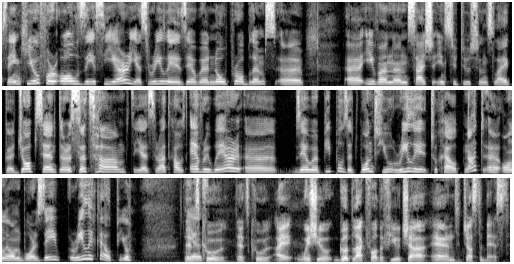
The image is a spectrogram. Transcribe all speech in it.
thank you for all this year. Yes, really, there were no problems. Uh, uh, even in such institutions like uh, job centers, um, yes, Rathaus, everywhere, uh, there were people that want you really to help, not uh, only on board, they really help you. That's Yes. cool. That's cool. I wish you good luck for the future and just the best.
